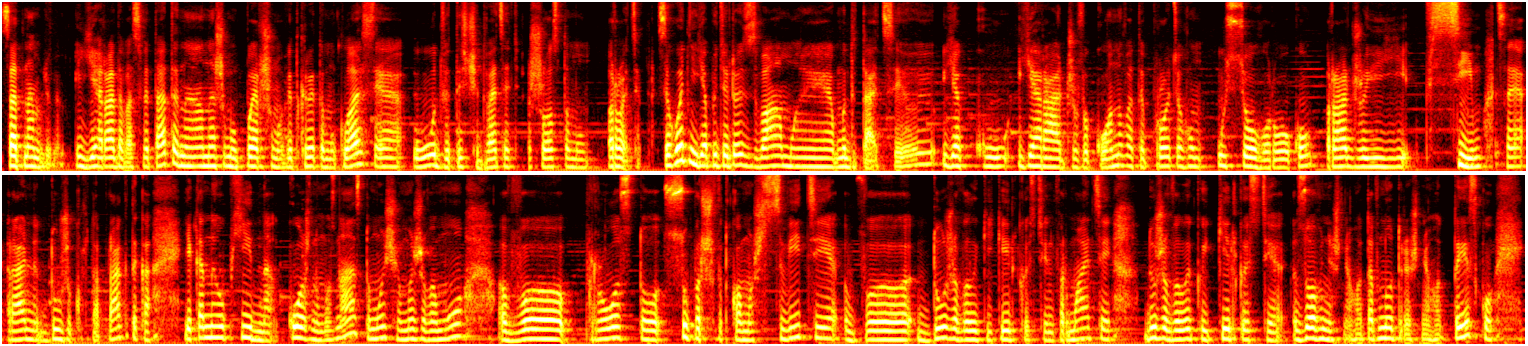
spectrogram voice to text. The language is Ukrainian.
Сатнам любим. Я рада вас вітати на нашому першому відкритому класі у 2026 році. Сьогодні я поділюсь з вами медитацією, яку я раджу виконувати протягом усього року. Раджу її всім. Це реально дуже крута практика, яка необхідна кожному з нас, тому що ми живемо в просто супершвидкому ж світі, в дуже великій кількості інформації, дуже великій кількості зовнішнього та внутрішнього тиску,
